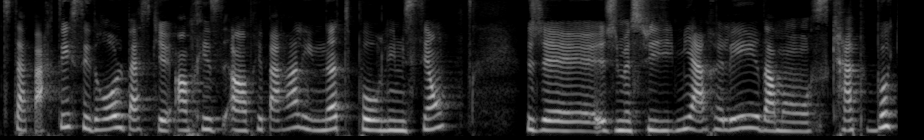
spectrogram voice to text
petit aparté, c'est drôle parce que en, en préparant les notes pour l'émission, je, je me suis mis à relire dans mon scrapbook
